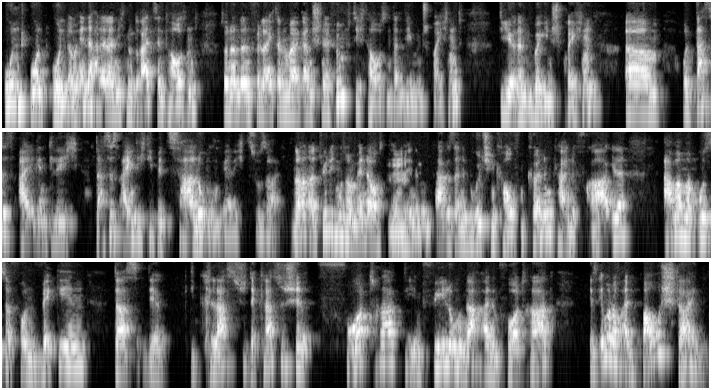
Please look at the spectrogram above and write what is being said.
und, und, und. Am Ende hat er dann nicht nur 13.000, sondern dann vielleicht dann mal ganz schnell 50.000 dann dementsprechend, die ja dann über ihn sprechen. Ähm, und das ist eigentlich das ist eigentlich die Bezahlung, um ehrlich zu sein. Na, natürlich muss man am Ende auch mhm. am Ende des Tages seine Brötchen kaufen können, keine Frage. Aber man muss davon weggehen, dass der, die klassische, der klassische Vortrag, die Empfehlung nach einem Vortrag, ist immer noch ein Baustein,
